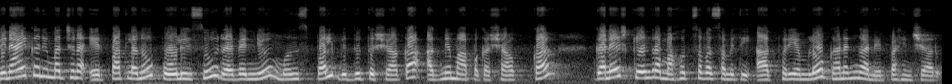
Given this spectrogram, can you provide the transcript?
వినాయక నిమజ్జన ఏర్పాట్లను పోలీసు రెవెన్యూ మున్సిపల్ విద్యుత్ శాఖ అగ్నిమాపక శాఖ గణేష్ కేంద్ర మహోత్సవ సమితి ఆధ్వర్యంలో ఘనంగా నిర్వహించారు.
